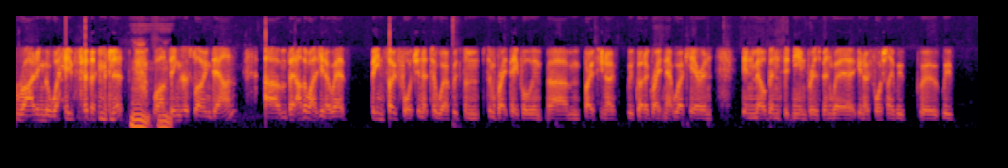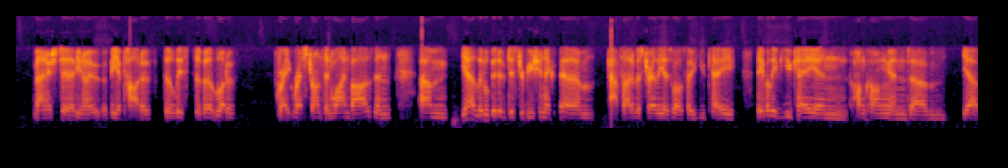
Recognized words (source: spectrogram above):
riding the wave for the minute mm, while mm. things are slowing down. Um, but otherwise, you know, we're been so fortunate to work with some some great people. In, Um, both, you know, we've got a great network here in in Melbourne, Sydney, and Brisbane, where you know, fortunately, we've we've managed to, you know, be a part of the lists of a lot of great restaurants and wine bars, and um, yeah, a little bit of distribution um, outside of Australia as well. So UK, I believe UK and Hong Kong, and um, yeah,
